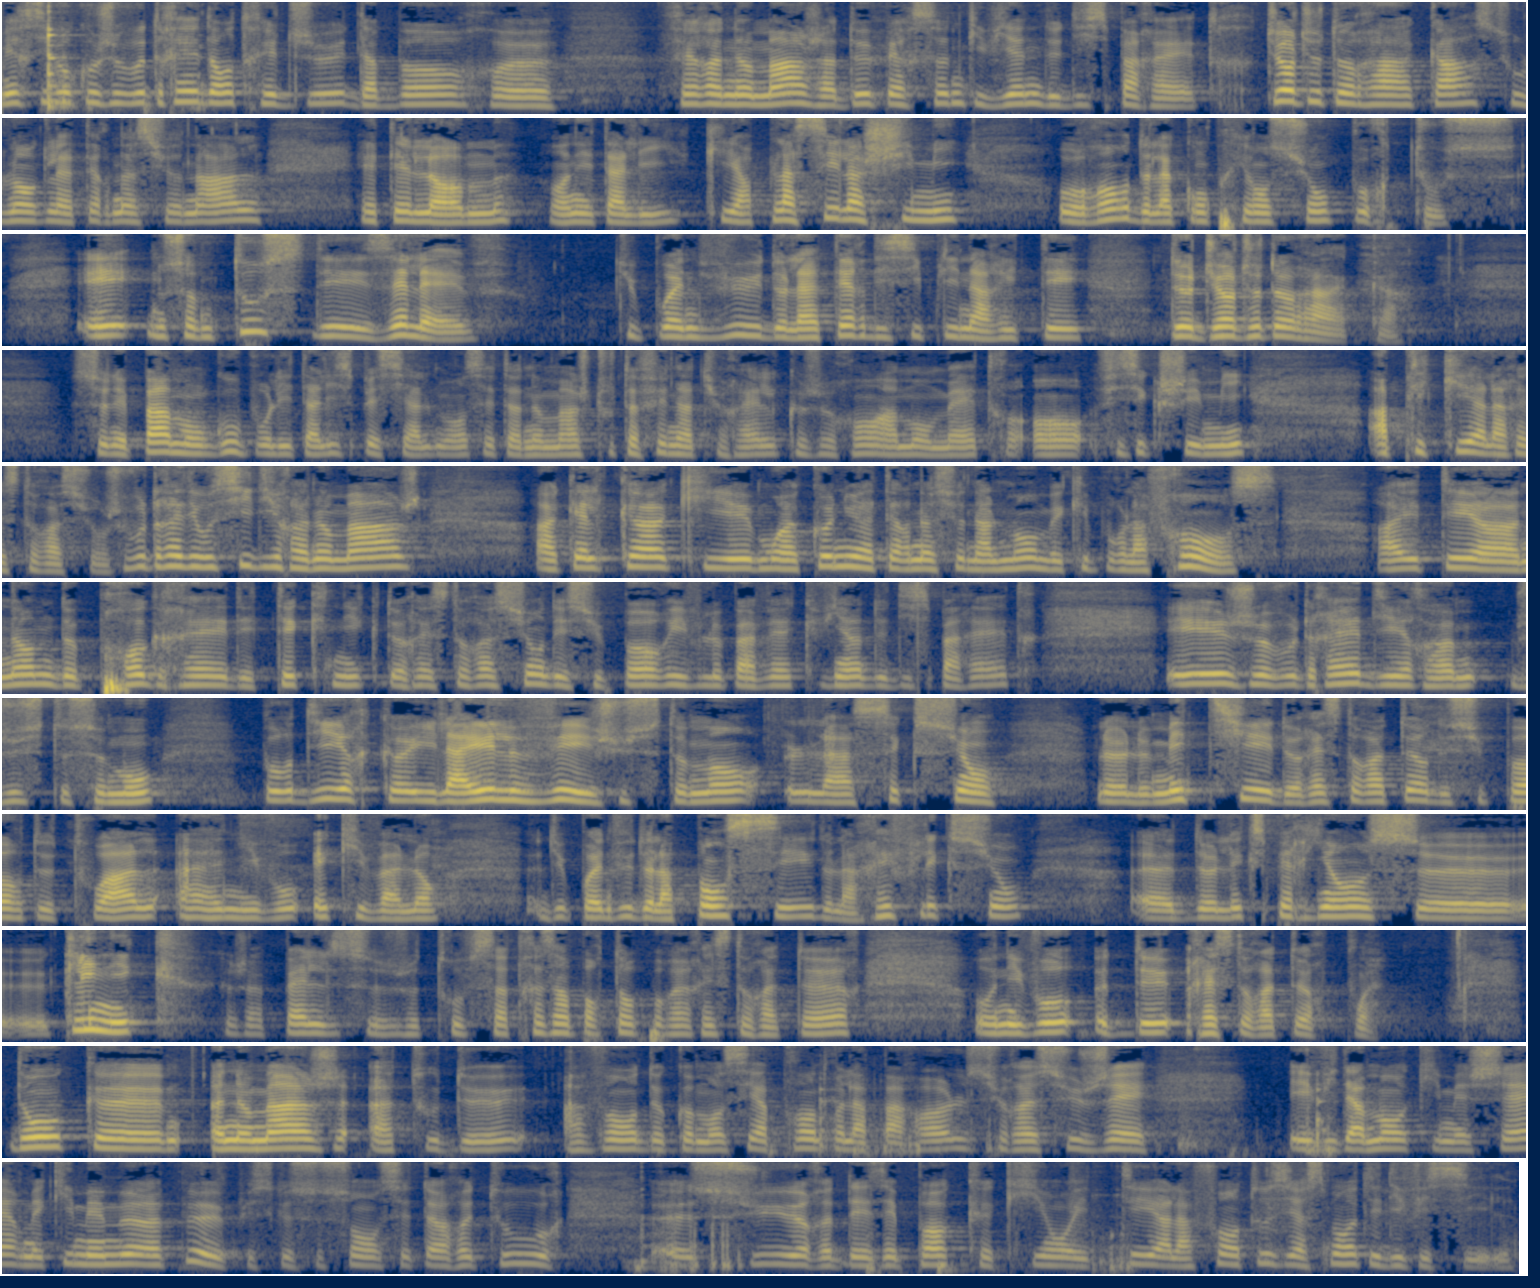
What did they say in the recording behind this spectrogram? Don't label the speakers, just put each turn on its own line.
Merci beaucoup. Je voudrais d'entrée de jeu d'abord euh, faire un hommage à deux personnes qui viennent de disparaître. Giorgio Toraca, sous l'angle international, était l'homme en Italie qui a placé la chimie au rang de la compréhension pour tous. Et nous sommes tous des élèves du point de vue de l'interdisciplinarité de Giorgio Toraca. Ce n'est pas mon goût pour l'Italie spécialement, c'est un hommage tout à fait naturel que je rends à mon maître en physique-chimie appliqué à la restauration. Je voudrais aussi dire un hommage à quelqu'un qui est moins connu internationalement, mais qui pour la France a été un homme de progrès des techniques de restauration des supports. Yves Le Pavec vient de disparaître. Et je voudrais dire euh, juste ce mot pour dire qu'il a élevé justement la section, le, le, métier de restaurateur de supports de toile à un niveau équivalent du point de vue de la pensée, de la réflexion, de l'expérience euh, clinique, que j'appelle, je trouve ça très important pour un restaurateur, au niveau de restaurateur point. Donc, euh, un hommage à tous deux avant de commencer à prendre la parole sur un sujet évidemment qui m'est cher, mais qui m'émeut un peu, puisque c'est un retour sur des époques qui ont été à la fois enthousiasmantes et difficiles.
